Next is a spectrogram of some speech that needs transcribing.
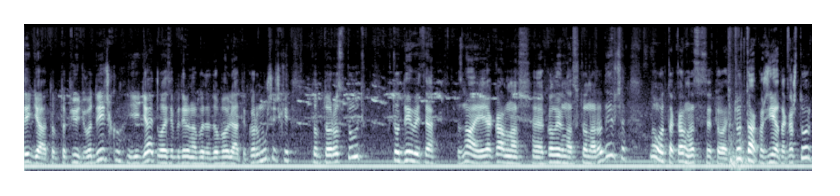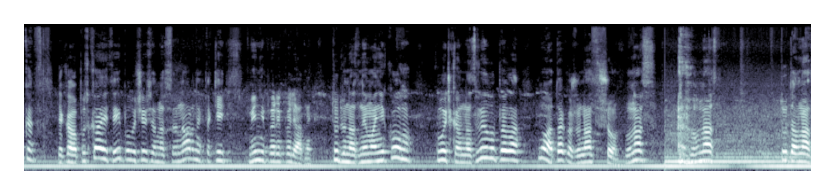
сидять, тобто п'ють водичку, їдять. Леся Петрівна буде додати кормушечки, тобто ростуть. Хто дивиться, знає, яка в нас, е, коли в нас хто народився. Ну, от така в нас ситуація. Тут також є така шторка, яка опускається, і вийшов у свинарник, такий міні-перепелятник. Тут у нас нема нікого, квочка в нас вилупила. Ну а також у нас що? У нас, у нас тут у нас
